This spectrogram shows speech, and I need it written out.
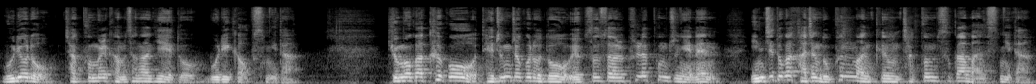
무료로 작품을 감상하기에도 무리가 없습니다. 규모가 크고 대중적으로도 웹소설 플랫폼 중에는 인지도가 가장 높은 만큼 작품 수가 많습니다.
